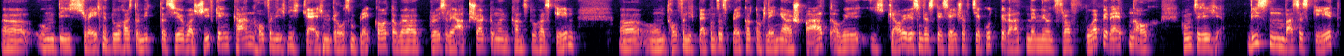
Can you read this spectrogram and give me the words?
Äh, und ich rechne durchaus damit, dass hier was schiefgehen kann. Hoffentlich nicht gleich einen großen Blackout, aber größere Abschaltungen kann es durchaus geben. Äh, und hoffentlich bleibt uns das Blackout noch länger erspart. Aber ich glaube, wir sind als Gesellschaft sehr gut beraten, wenn wir uns darauf vorbereiten, auch grundsätzlich wissen, um was es geht,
